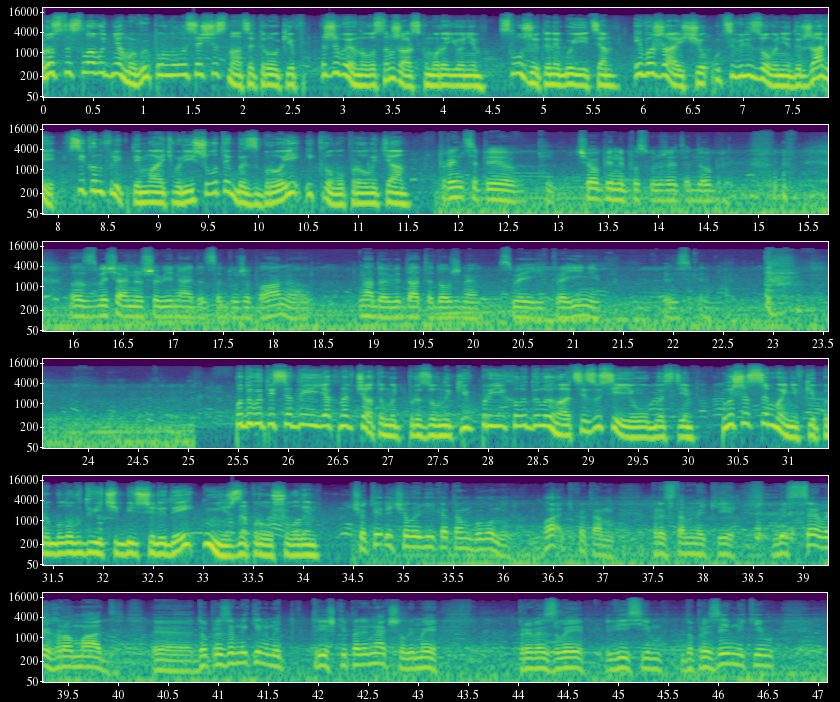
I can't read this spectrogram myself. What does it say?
Ростиславу днями виповнилося 16 років. Живе в Новосанжарському районі. Служити не боїться. І вважає, що у цивілізованій державі всі конфлікти мають вирішувати без зброї і кровопролиття. В принципі, чого б і не послужити добре. Звичайно, що війна йде це дуже погано. Треба віддати довжне своїй країні. В принципі. Подивитися, де і як навчатимуть призовників, приїхали делегації з усієї області. Лише з Семенівки прибуло вдвічі більше людей, ніж запрошували. Чотири чоловіка там було, ну, батько, там представники місцевих громад. Е, До призивників ми трішки перенакшили. Ми привезли вісім допризивників,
